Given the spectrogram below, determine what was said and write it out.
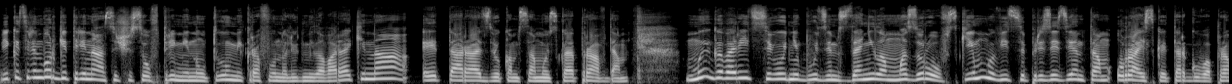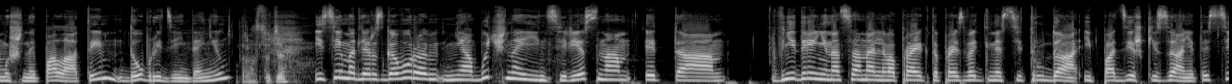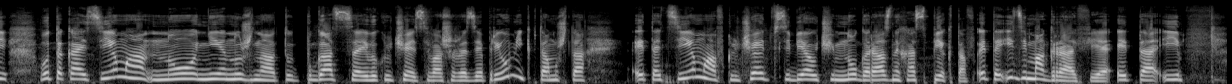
В Екатеринбурге 13 часов 3 минуты. У микрофона Людмила Варакина. Это радио «Комсомольская правда». Мы говорить сегодня будем с Данилом Мазуровским, вице-президентом Уральской торгово-промышленной палаты. Добрый день, Данил. Здравствуйте. И тема для разговора необычная и интересна. Это внедрение национального проекта производительности труда и поддержки занятости. Вот такая тема, но не нужно тут пугаться и выключать ваши радиоприемники, потому что эта тема включает в себя очень много разных аспектов. Это и демография, это и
